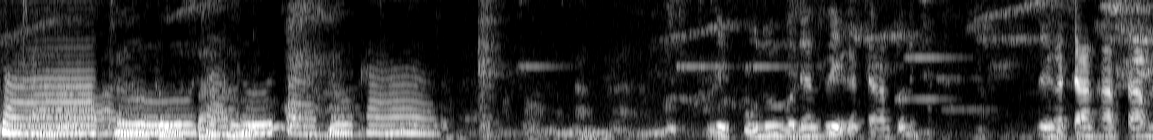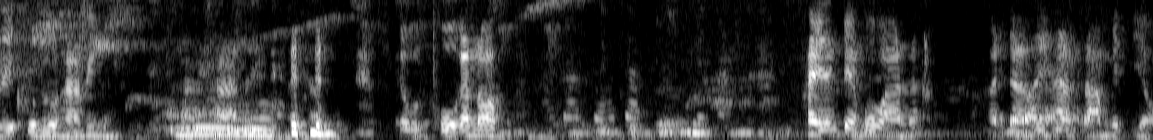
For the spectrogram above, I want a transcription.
สาธุ สาธุ สาธุค่ะ หลีกกูรู้เรียนหลีกอาจารย์ตัวนี้เรียนอาจารย์หาสามเลยคุณรู้หาหนึ่งหาเลยก็ครูกันเนาะให้ตั้งแต่เมื่อวานแล้วอาจารย์ให้ห้าสามเม็ดเดียว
